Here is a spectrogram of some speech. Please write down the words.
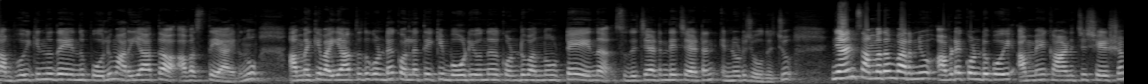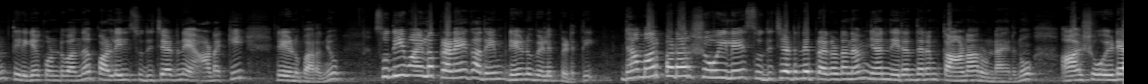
സംഭവിക്കുന്നത് എന്ന് പോലും അറിയാത്ത അവസ്ഥയായിരുന്നു. അമ്മയ്ക്ക് വയ്യാത്തത് കൊണ്ട് കൊല്ലത്തേക്ക് ബോഡി ഒന്ന് കൊണ്ടുവന്നോട്ടെ എന്ന് സുധിച്ചേട്ടന്റെ ചേട്ടൻ എന്നോട് ചോദിച്ചു. ഞാൻ സമ്മതം പറഞ്ഞു അവിടെ കൊണ്ടുപോയി അമ്മയെ കാണിച്ച ശേഷം തിരികെ കൊണ്ടുവന്ന് പള്ളിയിൽ സുധിച്ചേട്ടനെ അടക്കി രേണു പറഞ്ഞു. സുധിയുമായുള്ള പ്രണയകഥയും രേണു വെളിപ്പെടുത്തി. ഢമാർ പടാർ ഷോയിലെ സുധിച്ചേട്ടന്റെ പ്രകടനം ഞാൻ നിരന്തരം കാണാറുണ്ടായിരുന്നു. ആ ഷോയുടെ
